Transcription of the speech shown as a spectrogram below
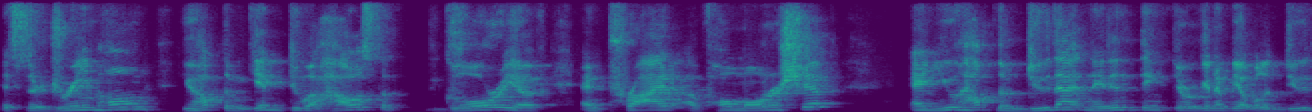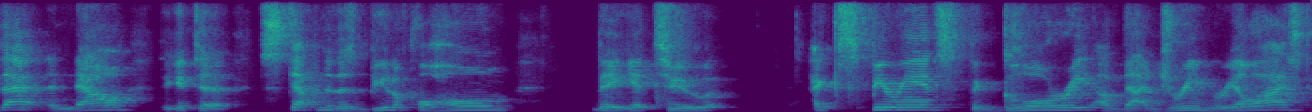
it's their dream home. You help them get into a house, the glory of and pride of home ownership, and you help them do that. And they didn't think they were going to be able to do that, and now they get to step into this beautiful home. They get to experience the glory of that dream realized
